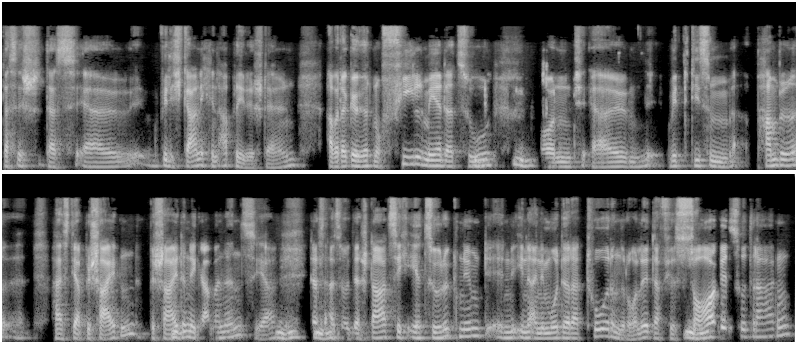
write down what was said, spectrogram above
Das ist, das äh, will ich gar nicht in Abrede stellen, aber da gehört noch viel mehr dazu. Mhm. Und äh, mit diesem Humble äh, heißt ja bescheiden, bescheidene mhm. Governance, ja, mhm. dass mhm. also der Staat sich eher zurücknimmt in, in eine Moderatorenrolle, dafür mhm. Sorge zu tragen,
